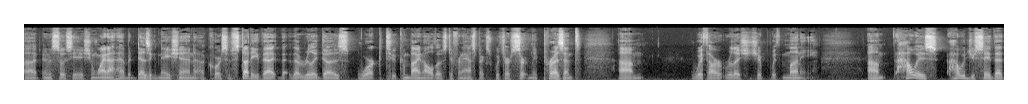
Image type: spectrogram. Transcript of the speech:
uh, an association? Why not have a designation, a course of study that, that, that really does work to combine all those different aspects, which are certainly present um, with our relationship with money. Um, how is how would you say that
